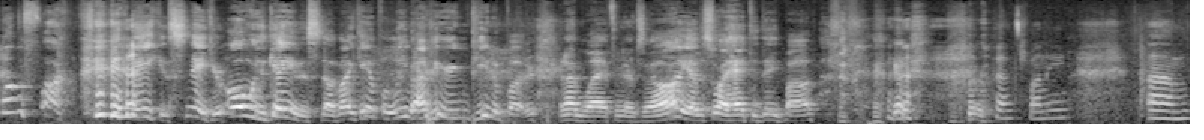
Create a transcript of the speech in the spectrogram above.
motherfucker. Naked snake. You're always getting this stuff. I can't believe it. I'm here eating peanut butter. And I'm laughing. I'm saying, oh, yeah, that's what I had today, Bob. That's funny. Um,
